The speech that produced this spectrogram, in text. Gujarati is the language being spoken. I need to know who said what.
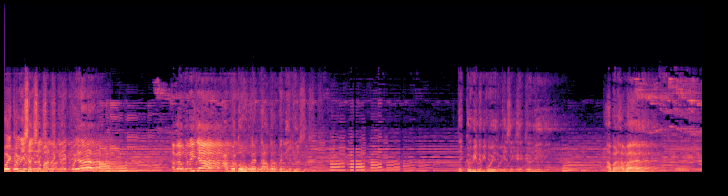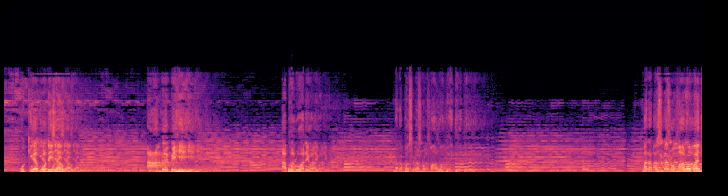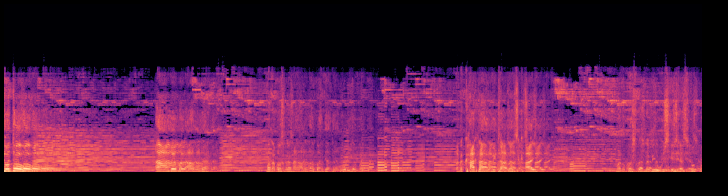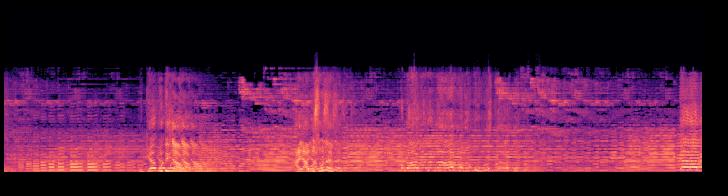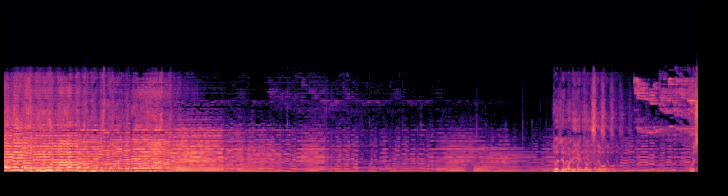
Speaker 1: કોઈ કવિ સંત માને કે કોયલ હવે ઉડી જા. આમો તો હુકમ ટાવર બની ગયો છે. તો કવિને કોયલ કહે છે કે કવિ આભાર આભાર હું કેમ ઉડી જાઉં? આ આંબે બેહી આ ફૂલવાડીમાં મારા બસડાનો માળો બાંધ્યો તો મારા બસડાનો માળો બાંધ્યો હતો. આ આંબે મારા હાલના. મારા બસના હાલના બાંધ્યા હતા ઘોડિયા બાંધ્યા. અને ખાટા મીઠા રસ ખાય મારા બસડાને મેં ઉછેર્યા છો. હું કેમ ઉઠી જાઉં? આ આવું છું ને. મને જોજે મારી એકલ સેવો કોઈ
